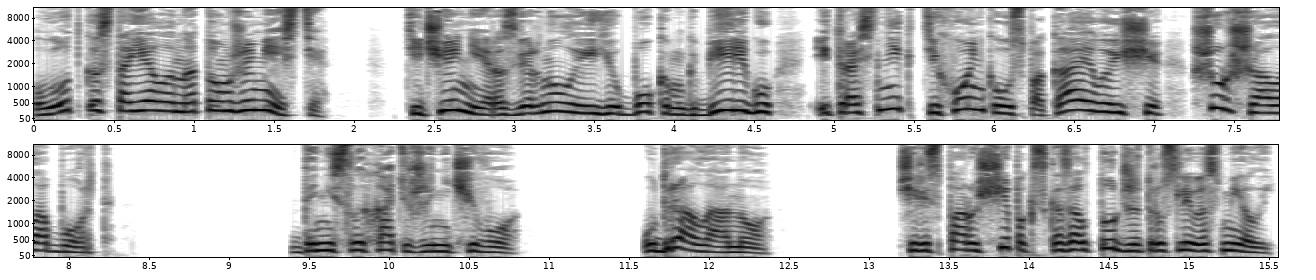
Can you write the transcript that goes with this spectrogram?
Лодка стояла на том же месте. Течение развернуло ее боком к берегу и тростник тихонько успокаивающе шуршал о борт да не слыхать уже ничего удрало оно через пару щепок сказал тот же трусливо смелый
